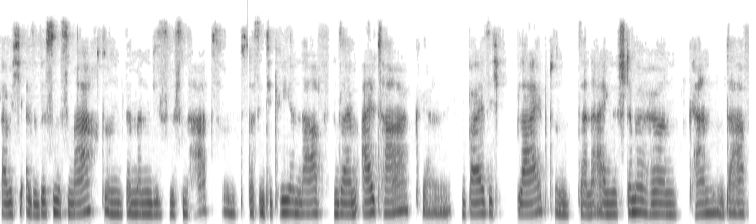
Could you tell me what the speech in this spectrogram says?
glaube ich, also Wissen es macht und wenn man dieses Wissen hat und das integrieren darf in seinem Alltag, äh, bei sich bleibt und seine eigene Stimme hören kann und darf,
